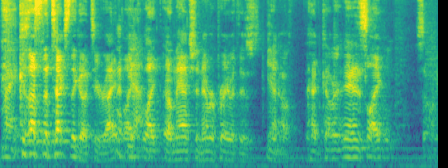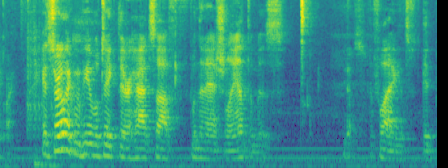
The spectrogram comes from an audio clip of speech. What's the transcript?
Right. Because that's the text they go to, right? Like, Yeah. like a man should never pray with his, Yeah. you know, head covered. And it's like, so anyway, It's sort of like when people take their hats off when the national anthem is yes. the flag. It's it,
